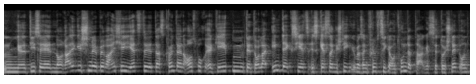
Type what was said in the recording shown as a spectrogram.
diese neuralgischen Bereiche jetzt, äh, das könnte einen Ausbruch ergeben. Der Dollar-Index jetzt ist gestern gestiegen über seinen 50er und 100-Tages-Durchschnitt und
